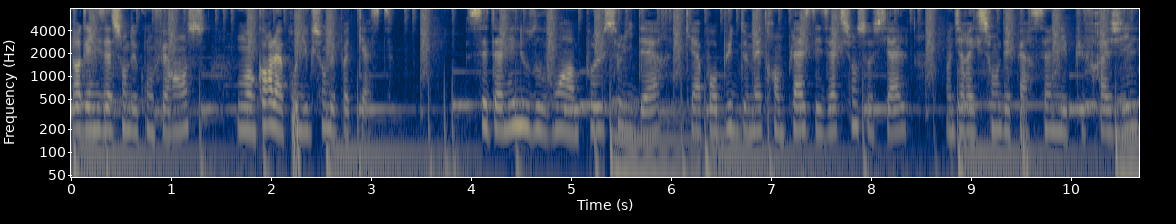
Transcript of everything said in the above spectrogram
l'organisation de conférences ou encore la production de podcasts. Cette année, nous ouvrons un pôle solidaire qui a pour but de mettre en place des actions sociales en direction des personnes les plus fragiles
